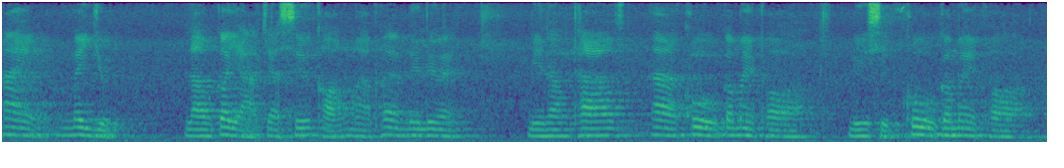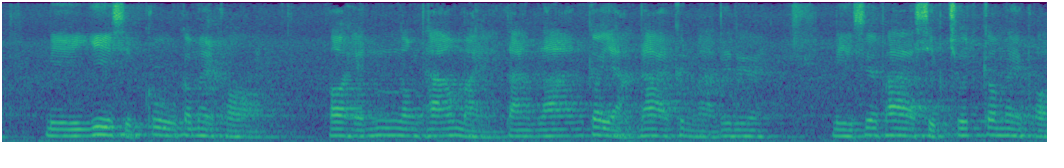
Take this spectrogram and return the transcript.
ให้ไม่หยุด เราก็อยากจะซื้อของมาเพิ่มเรื่อยๆ มีรองเท้าห้าคู่ก็ไม่พอ มีสิบคู่ก็ไม่พอ มียี่สิบคู่ก็ไม่พอ พอเห็นรองเท้าใหม่ตามร้านก็อยากได้ขึ้นมาเรื่อยๆ มีเสื้อผ้าสิบชุดก็ไม่พอ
